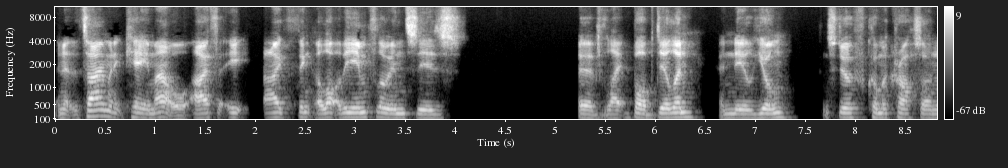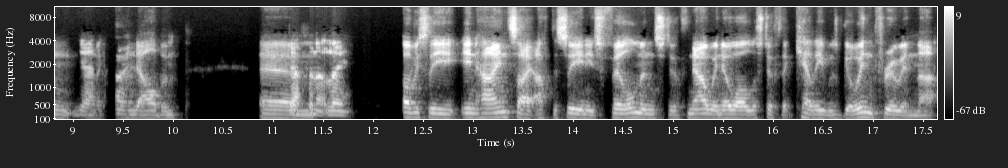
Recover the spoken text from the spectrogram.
And at the time when it came out, I it, I think a lot of the influences of like Bob Dylan and Neil Young and stuff come across on, Yeah. on a kind album. Um, Definitely. Obviously, in hindsight, after seeing his film and stuff, now we know all the stuff that Kelly was going through in that.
